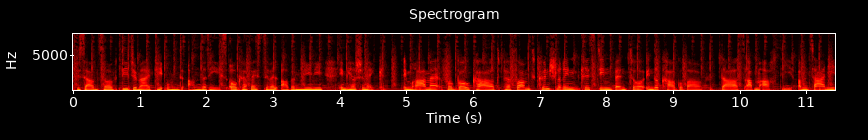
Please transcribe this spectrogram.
für Soundsorg, DJ Mighty und andere. Das Okra Festival ab dem 9. Uhr im Hirscheneck. Im Rahmen von Go Kart performt Künstlerin Christine Bentor in der Cargo Bar. Das ab dem 8. Uhr. Am 10. Uhr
